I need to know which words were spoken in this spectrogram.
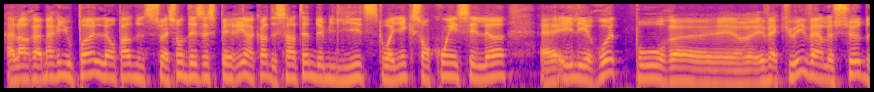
Alors à Mariupol, là, on parle d'une situation désespérée, encore des centaines de milliers de citoyens qui sont coincés là euh, et les routes pour euh, évacuer vers le sud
